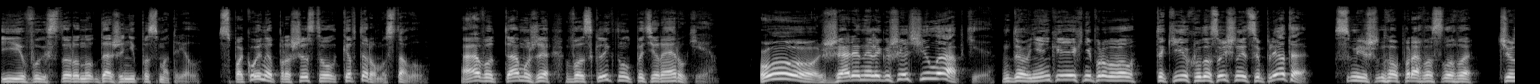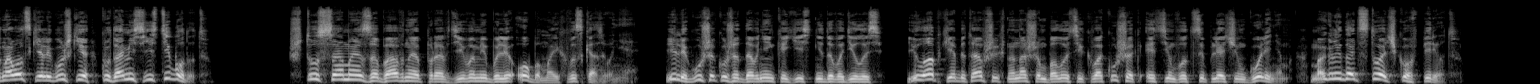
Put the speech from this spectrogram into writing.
и в их сторону даже не посмотрел. Спокойно прошествовал ко второму столу. А вот там уже воскликнул, потирая руки. «О, жареные лягушачьи лапки! Давненько я их не пробовал. Такие худосочные цыплята? Смешно, право слово. Черноводские лягушки куда мясисти будут?» Что самое забавное, правдивыми были оба моих высказывания. И лягушек уже давненько есть не доводилось, и лапки обитавших на нашем болоте квакушек этим вот цыплячьим голенем могли дать сто очков вперед.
